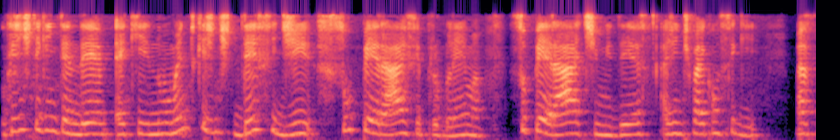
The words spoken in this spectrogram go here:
o que a gente tem que entender é que no momento que a gente decidir superar esse problema, superar a timidez, a gente vai conseguir. Mas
